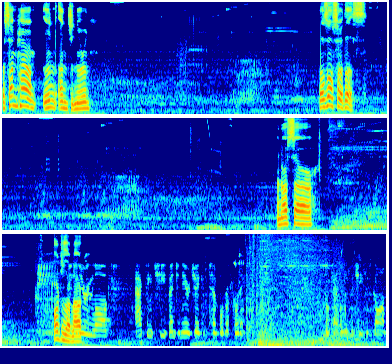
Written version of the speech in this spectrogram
But somehow I'm in engineering. There's also this. And also... Audio log. Log. Acting Chief Engineer Jacob Temple reporting. Still can't believe the chief is gone.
